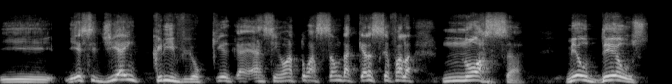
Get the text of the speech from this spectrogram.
E, e esse dia é incrível, que é assim, uma atuação daquelas que você fala, nossa, meu Deus,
